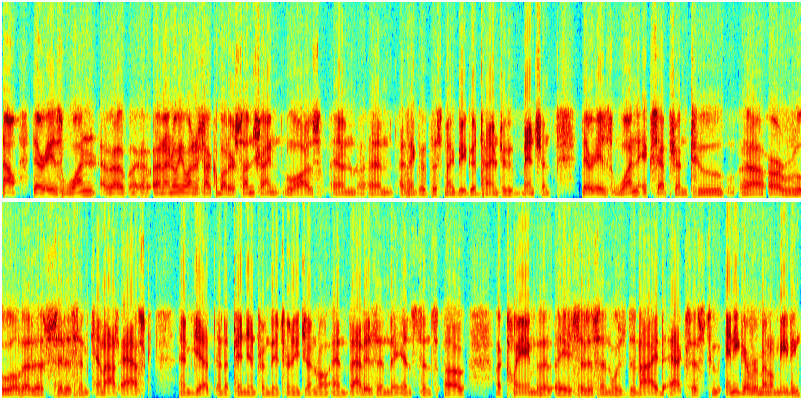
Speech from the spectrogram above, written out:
Now, there is one, uh, uh, and I know you want to talk about our sunshine laws, and and I think that this might be a good time to mention. There is one exception to uh, our rule that a citizen cannot ask and get an opinion from the Attorney General, and that is in the instance of a claim that a citizen was denied access to any governmental meeting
